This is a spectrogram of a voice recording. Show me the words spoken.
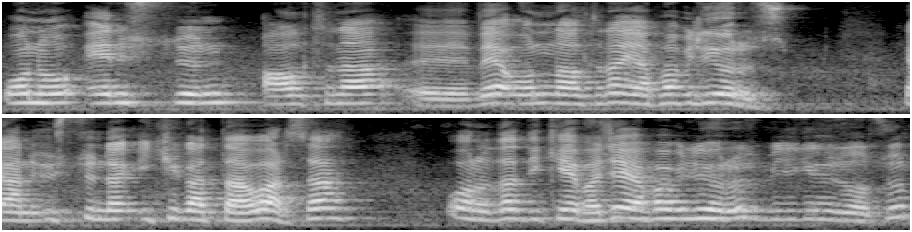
Onu en üstün altına e, ve onun altına yapabiliyoruz. Yani üstünde iki kat daha varsa onu da dikey baca yapabiliyoruz. Bilginiz olsun.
